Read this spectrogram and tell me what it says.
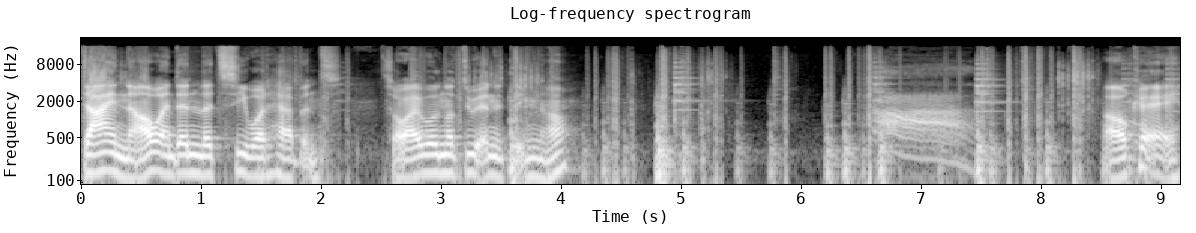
die now and then let's see what happens. So I will not do anything now. Okay,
